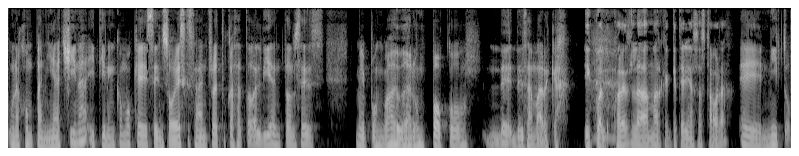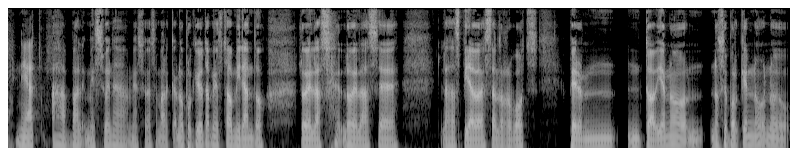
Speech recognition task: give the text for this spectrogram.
una compañía china y tienen como que sensores que están dentro de tu casa todo el día, entonces me pongo a dudar un poco de, de esa marca. ¿Y cuál, cuál, es la marca que tenías hasta ahora? Eh, Nito, Neato. Ah, vale, me suena, me suena esa marca. No, porque yo también he estado mirando lo de las, lo de las, eh, las aspiradoras a los robots, pero todavía no, no sé por qué no, no,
